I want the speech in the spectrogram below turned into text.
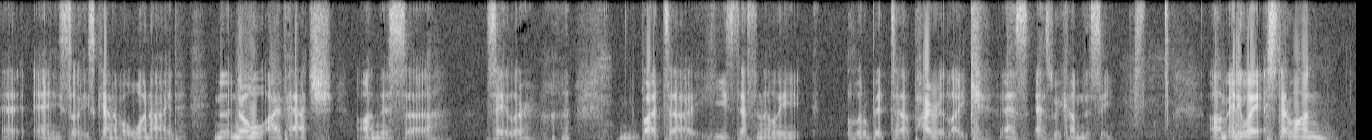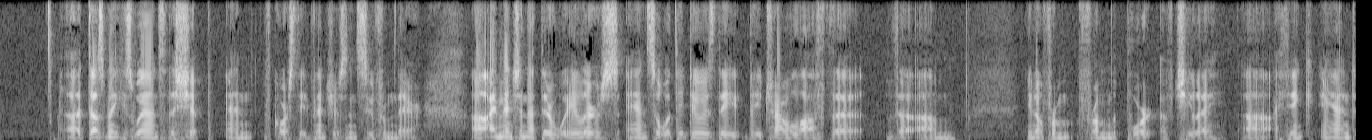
and so he's kind of a one-eyed, no, no eye patch on this uh, sailor, but uh, he's definitely a little bit pirate-like, as as we come to see. Um, anyway, Esteban uh, does make his way onto the ship, and of course, the adventures ensue from there. Uh, I mentioned that they're whalers, and so what they do is they, they travel off the the um, you know from from the port of Chile, uh, I think, and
